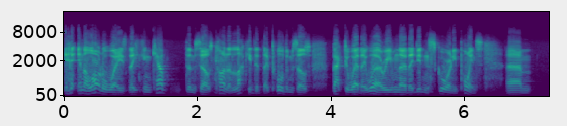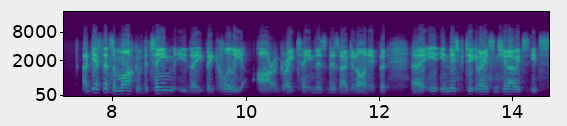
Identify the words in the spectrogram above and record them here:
in a lot of ways, they can count themselves kind of lucky that they pulled themselves back to where they were, even though they didn't score any points. Um, I guess that's a mark of the team. They they clearly are a great team. There's there's no denying it. But uh, in, in, this particular instance, you know, it's it's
